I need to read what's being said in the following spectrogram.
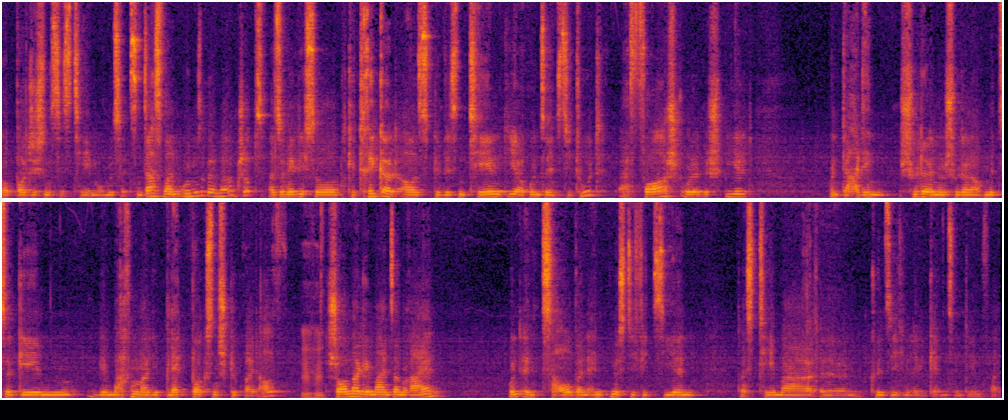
robotischen Systemen umsetzen? Das waren unsere Workshops, also wirklich so getriggert aus gewissen Themen, die auch unser Institut erforscht oder bespielt. Und da den Schülerinnen und Schülern auch mitzugeben, wir machen mal die Blackbox ein Stück weit auf, mhm. schauen mal gemeinsam rein und entzaubern, entmystifizieren, das Thema äh, künstliche Intelligenz in dem Fall.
